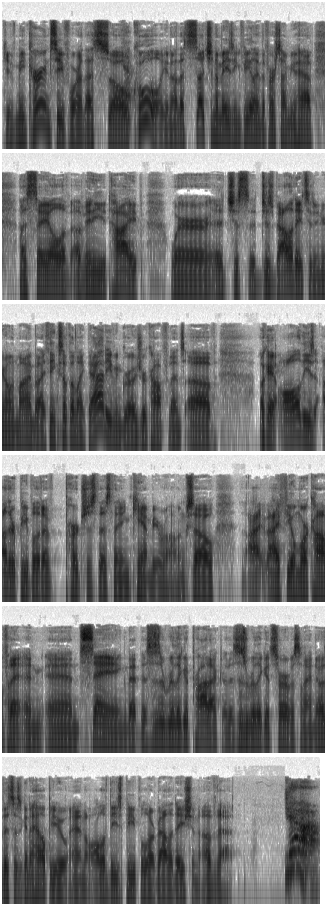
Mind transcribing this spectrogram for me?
give me currency for it. That's so yeah. cool. You know, that's such an amazing feeling the first time you have a sale of, of any type where it just it just validates it in your own mind. But I think something like that even grows your confidence of okay, all these other people that have purchased this thing can't be wrong. So I, I feel more confident in, in saying that this is a really good product or this is a really good service, and I know this is going to help you. And all of these people are validation of that. Yeah.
